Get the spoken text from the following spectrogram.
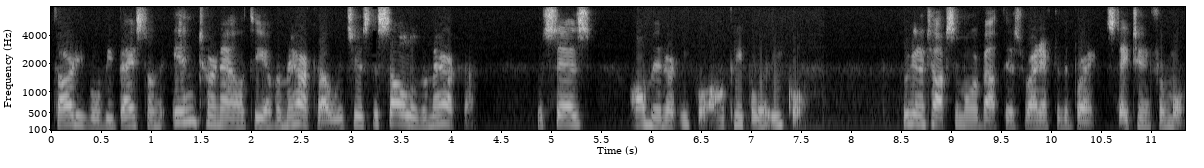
authority will be based on the internality of America, which is the soul of America, which says all men are equal, all people are equal. We're going to talk some more about this right after the break. Stay tuned for more.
